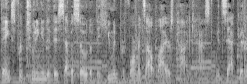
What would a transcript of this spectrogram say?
Thanks for tuning into this episode of the Human Performance Outliers podcast with Zach Bitter.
